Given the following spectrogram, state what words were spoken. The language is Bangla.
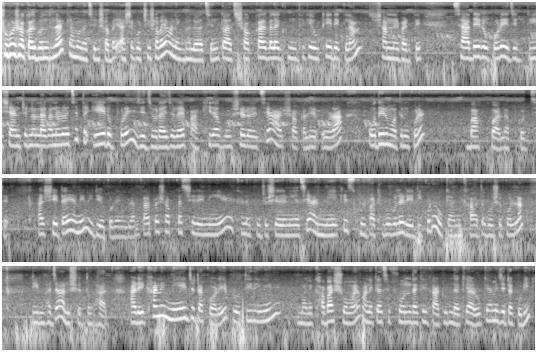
শুভ সকাল বন্ধুরা, কেমন আছেন সবাই? আশা করছি সবাই অনেক ভালো আছেন। তো আজ সকালবেলায় ঘুম থেকে উঠেই দেখলাম, সামনের বাড়িতে ছাদের ওপরে এই যে ডিশ অ্যান্টেনা লাগানো রয়েছে, তো এর এই যে জোড়ায় জোড়ায় পাখিরা বসে রয়েছে, আর সকালে ওরা ওদের মতন করে বাক্য আলাপ করছে। আর সেটাই আমি ভিডিও করে নিলাম। তারপর সব কাজ সেরে নিয়ে এখানে পুজো সেরে নিয়েছি, আর মেয়েকে স্কুল পাঠাবো বলে রেডি করে ওকে আমি খাওয়াতে বসে পড়লাম। ডিম ভাজা, আলু সেদ্ধ ভাত। আর এখানে মেয়ে যেটা করে প্রতিদিনই মানে খাবার সময়, অনেকে আছে ফোন দেখে কার্টুন দেখে, আর ওকে আমি যেটা করি,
